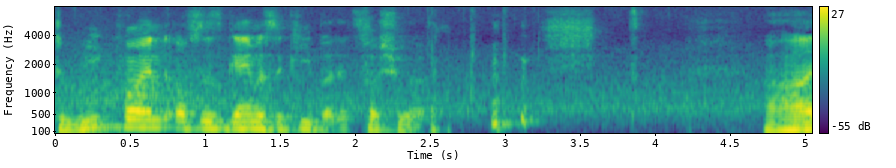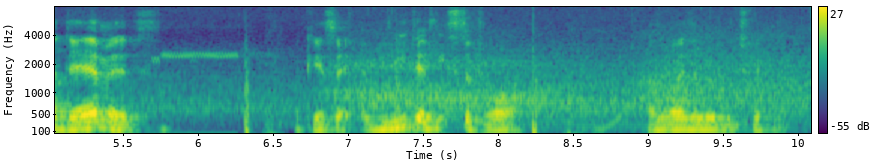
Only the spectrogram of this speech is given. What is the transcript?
the weak point of this game is the keeper, that's for sure. ah, damn it. Okay, so we need at least a draw. Otherwise it will be tricky.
